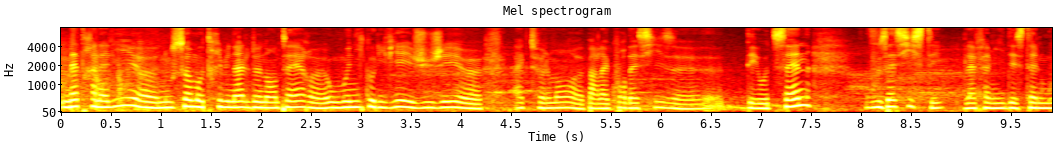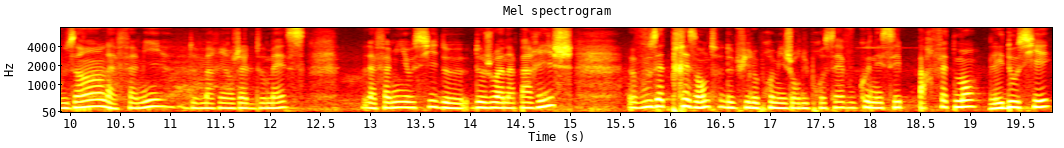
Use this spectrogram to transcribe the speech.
Maître Alali, euh, nous sommes au tribunal de Nanterre euh, où Monique Olivier est jugée euh, actuellement par la cour d'assises des Hauts-de-Seine. Vous assistez la famille d'Estelle Mouzin, la famille de Marie-Angèle Domès, la famille aussi de, de Johanna Parish. Vous êtes présente depuis le premier jour du procès, vous connaissez parfaitement les dossiers.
